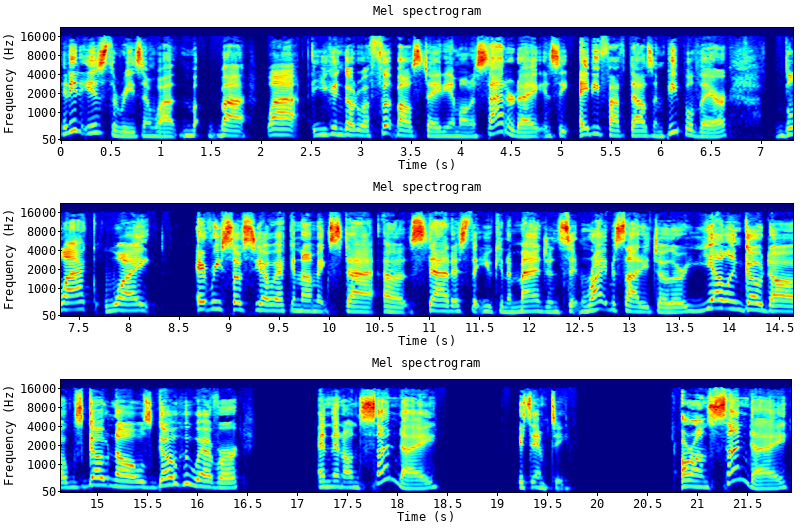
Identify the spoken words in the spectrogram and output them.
And it is the reason why by why you can go to a football stadium on a Saturday and see 85,000 people there, black, white, every socioeconomic stat, uh, status that you can imagine sitting right beside each other, yelling, go dogs, go Noles, go whoever. And then on Sunday, it's empty. Or on Sunday,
